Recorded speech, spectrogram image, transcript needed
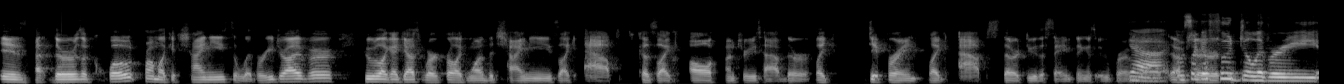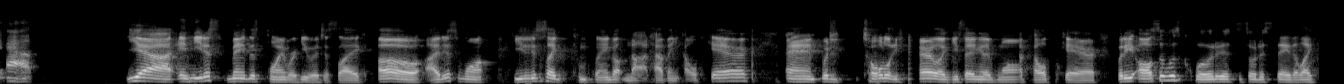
is that there was a quote from like a Chinese delivery driver who like I guess worked for like one of the Chinese like apps because like all countries have their like different like apps that are do the same thing as Uber. Yeah, it was sure, like a food delivery app. Yeah, and he just made this point where he was just like, "Oh, I just want." He just like complained about not having health care, and which totally fair. Like he's saying they want health care, but he also was quoted to sort of say that like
